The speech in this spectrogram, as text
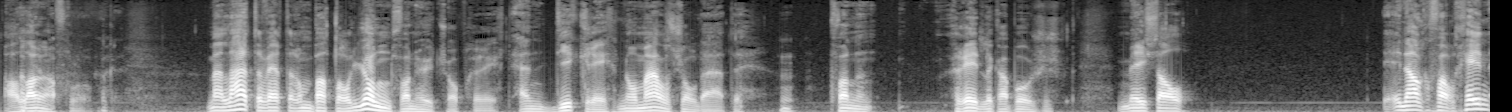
Al lang afgelopen. Maar later werd er een bataljon van Heuts opgericht. En die kreeg normale soldaten. Hm. Van een redelijk abortus. Meestal, in elk geval geen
